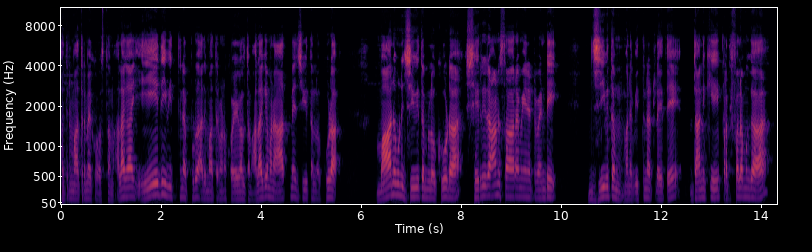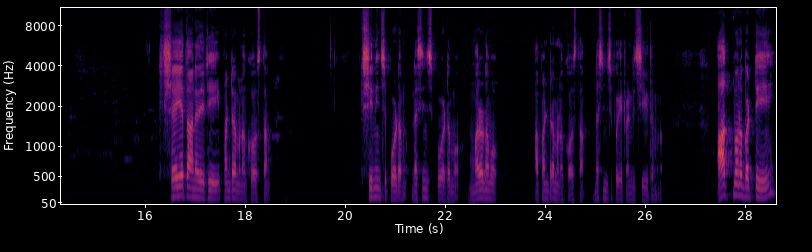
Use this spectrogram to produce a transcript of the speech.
పత్తిని మాత్రమే కోస్తాం. అలాగా ఏది విత్తినప్పుడు అది మాత్రమే మనం కోయగలుగుతాం. అలాగే మన ఆత్మీయ జీవితంలో కూడా మానవుని జీవితంలో కూడా శరీరానుసారమైనటువంటి జీవితం మనం విత్తినట్లయితే దానికి ప్రతిఫలముగా క్షయత అనేది పంటను మనం కోస్తాం. క్షీణించిపోవడం నశించిపోవటము మరణము ఆ పంటను మనం కోస్తాం. నశించిపోయేటువంటి జీవితమును. ఆత్మను బట్టి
